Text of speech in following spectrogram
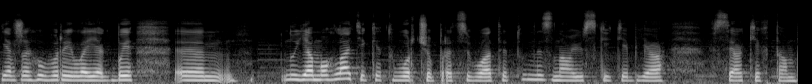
я вже говорила, якби ем, ну, я могла тільки творчо працювати, то не знаю, скільки б я всяких там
